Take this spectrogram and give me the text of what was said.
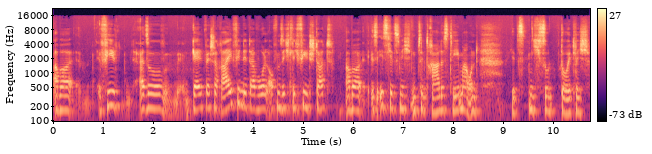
Aber viel, also Geldwäscherei findet da wohl offensichtlich viel statt. Aber es ist jetzt nicht ein zentrales Thema und jetzt nicht so deutlich.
